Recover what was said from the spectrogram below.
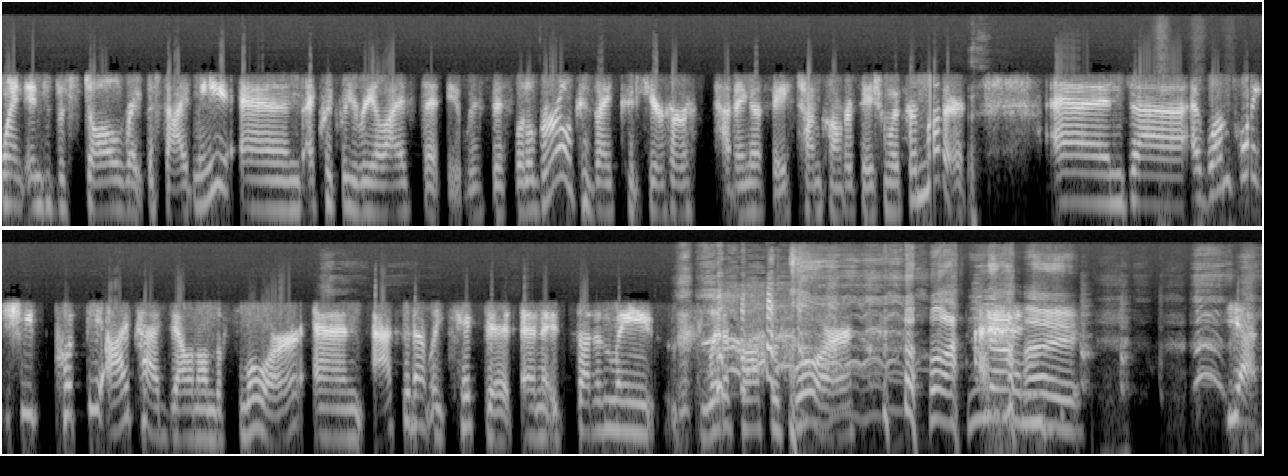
went into the stall right beside me, and I quickly realized that it was this little girl because I could hear her having a FaceTime conversation with her mother. And uh, at one point, she put the iPad down on the floor and accidentally kicked it, and it suddenly slid across the floor. Oh no! Yes.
